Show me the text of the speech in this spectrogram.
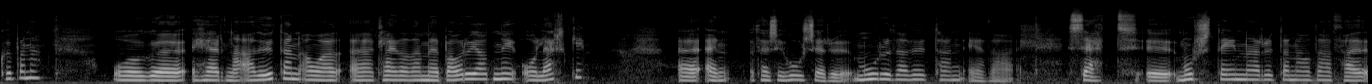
kupana og uh, hérna að utan á að uh, klæða það með bárujátni og lerki. Uh, en þessi hús eru múruð að utan eða sett múrsteinar utan á það, það,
